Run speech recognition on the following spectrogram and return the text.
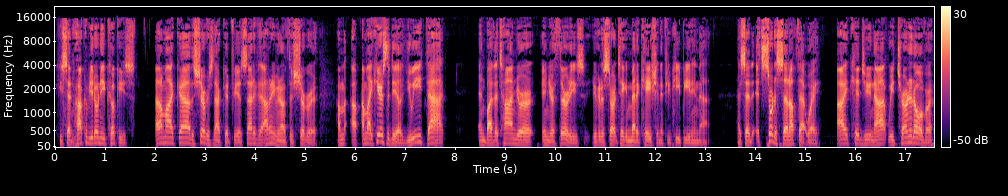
he said, "How come you don't eat cookies?" I'm like, uh, "The sugar's not good for you. It's not even. I don't even know if there's sugar." I'm I'm like, "Here's the deal. You eat that." And by the time you're in your 30s, you're going to start taking medication if you keep eating that. I said, it's sort of set up that way. I kid you not. We turn it over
